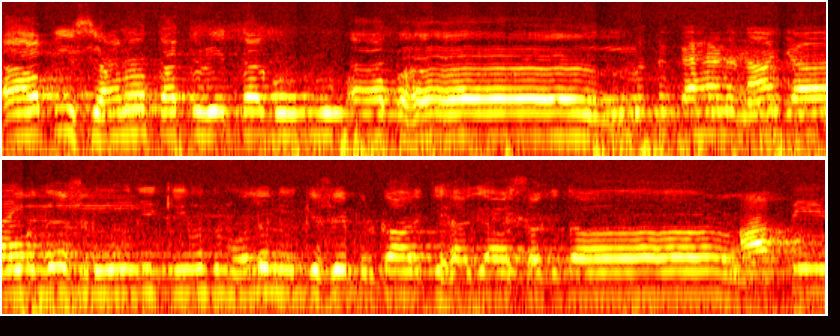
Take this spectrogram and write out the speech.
ਆਪ ਹੀ ਸਿਆਣਾ ਤਤ ਵੇਤਾ ਗੁਰੂ ਆਪ ਹੈ। ਕੀਮਤ ਕਹਿਣ ਨਾ ਜਾਈ ਉਹਦੇ ਸਰੂਪ ਦੀ ਕੀਮਤ ਮੁੱਲ ਨਹੀਂ ਕਿਸੇ ਪ੍ਰਕਾਰ ਕਿਹਾ ਜਾ ਸਕਦਾ। ਆਪੇ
